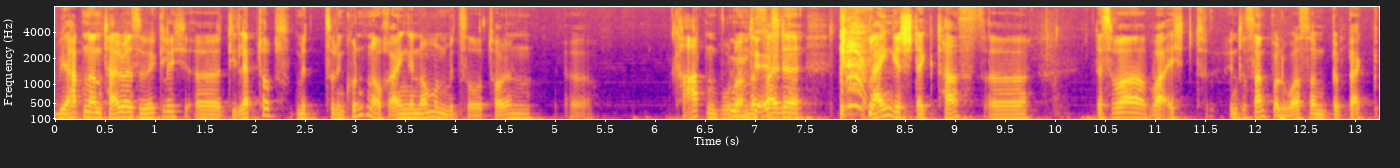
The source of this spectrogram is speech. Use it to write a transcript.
wir hatten dann teilweise wirklich äh, die Laptops mit zu den Kunden auch reingenommen und mit so tollen äh, Karten, wo du an der Seite reingesteckt hast. Äh, das war, war echt interessant, weil du warst dann bepackt,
